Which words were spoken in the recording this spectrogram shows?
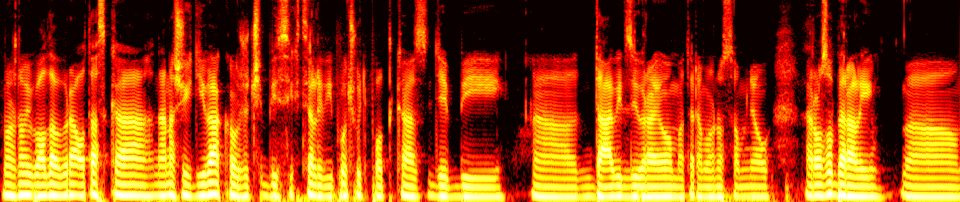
Možno by bola dobrá otázka na našich divákov, že či by si chceli vypočuť podcast, kde by uh, David s Jurajom a teda možno so mňou rozoberali uh,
